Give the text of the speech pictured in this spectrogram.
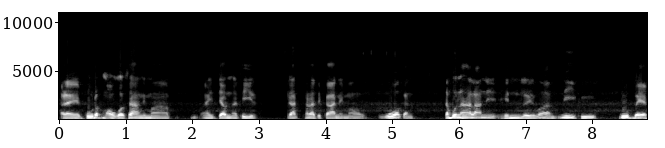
อะไรผู้รับเหมาก่อสร้างนี่มาให้เจ้าหน้าที่รัฐข้าราชการนี่มาวัวกันตำบลละห้าล้านนี่เห็นเลยว่านี่คือรูปแบบ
